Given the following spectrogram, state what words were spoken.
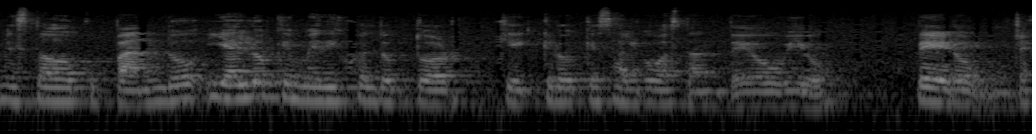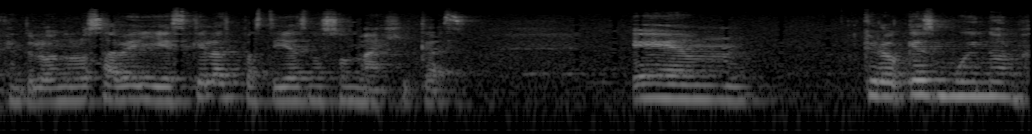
me he estado ocupando y algo que me dijo el doctor, que creo que es algo bastante obvio, pero mucha gente luego no lo sabe, y es que las pastillas no son mágicas. Em, creo que es muy normal.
